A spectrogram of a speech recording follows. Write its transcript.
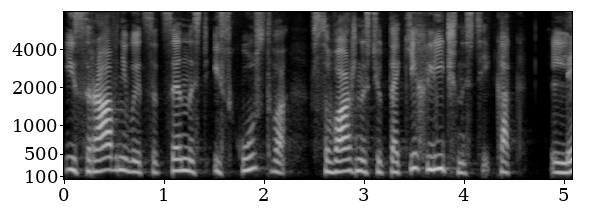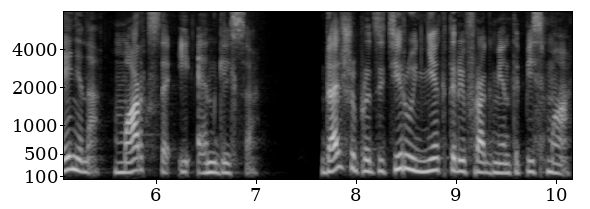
и сравнивается ценность искусства с важностью таких личностей, как Ленина, Маркса и Энгельса. Дальше процитирую некоторые фрагменты письма.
